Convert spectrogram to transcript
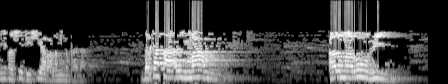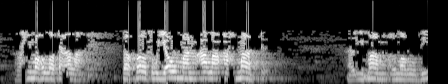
ini masih di siar alamin nubala. Berkata Imam Al-Maruzi rahimahullah taala, "Dakhaltu yauman ala Ahmad." Al-Imam Al-Maruzi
